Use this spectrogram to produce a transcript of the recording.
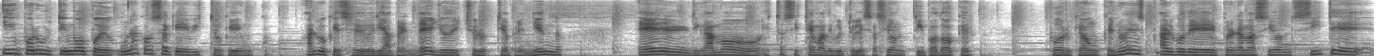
Y por último, pues una cosa que he visto que algo que se debería aprender, yo de hecho lo estoy aprendiendo, es, digamos, estos sistemas de virtualización tipo Docker, porque aunque no es algo de programación, sí te,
